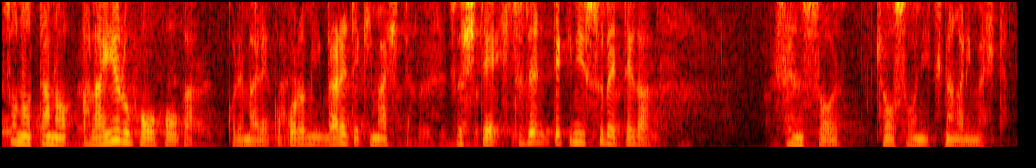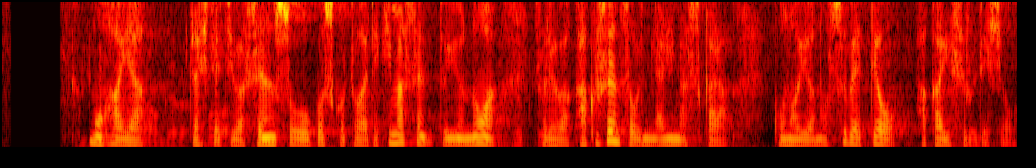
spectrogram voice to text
その他のあらゆる方法がこれまで試みられてきました。そして必然的に全てが戦争競争につながりました。もはや私たちは戦争を起こすことはできませんというのはそれは核戦争になりますからこの世の全てを破壊するでしょ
